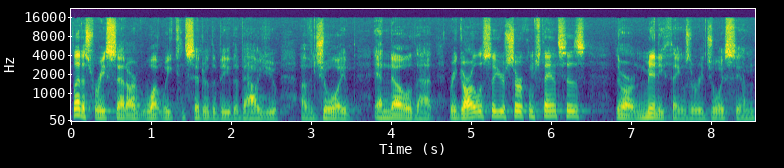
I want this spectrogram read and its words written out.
let us reset our, what we consider to be the value of joy and know that regardless of your circumstances, there are many things to rejoice in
